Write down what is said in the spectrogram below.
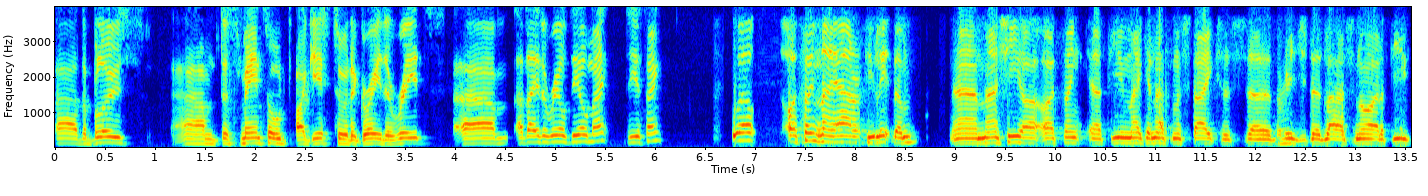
Uh, the Blues um, dismantled, I guess, to a degree, the Reds. Um, are they the real deal, mate? Do you think? Well, I think they are if you let them, uh, Marshy. I, I, think if you make enough mistakes, as uh, the Reds did last night, if you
